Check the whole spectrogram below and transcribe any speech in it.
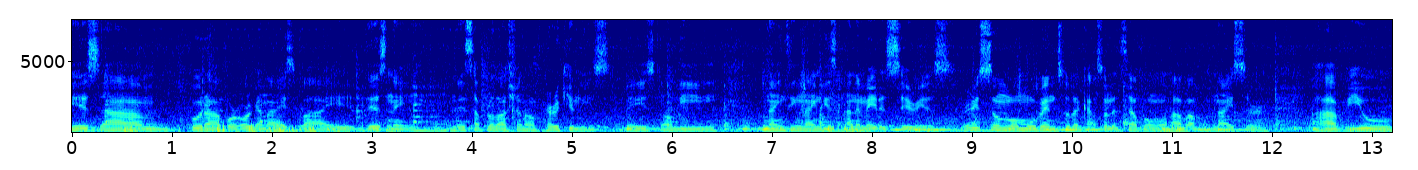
is um, put up or organized by Disney. And it's a production of Hercules based on the 1990s animated series. Very soon we'll move into the castle itself and we'll have a nicer uh, view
